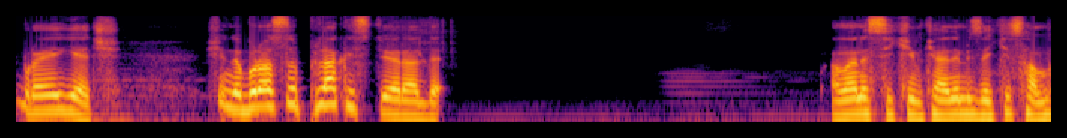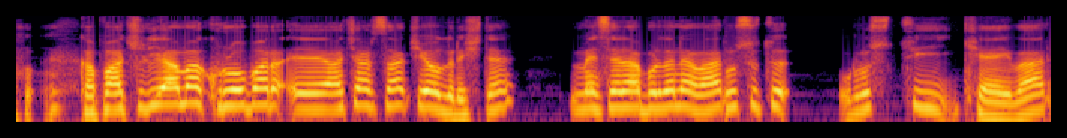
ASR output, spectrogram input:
buraya geç. Şimdi burası plak istiyor herhalde. Ananı sikeyim kendimi zeki sandım. Kapı açılıyor ama crowbar e, açarsak şey olur işte. Mesela burada ne var? Rustutu Rusty K var.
